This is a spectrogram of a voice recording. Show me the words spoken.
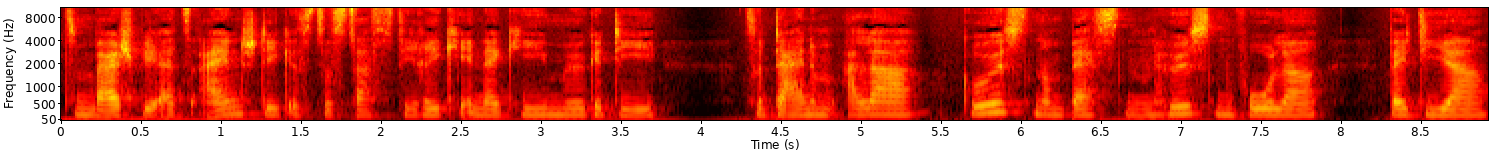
Zum Beispiel als Einstieg ist es, dass die Reiki-Energie möge die zu deinem aller größten und besten, höchsten Wohle bei dir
